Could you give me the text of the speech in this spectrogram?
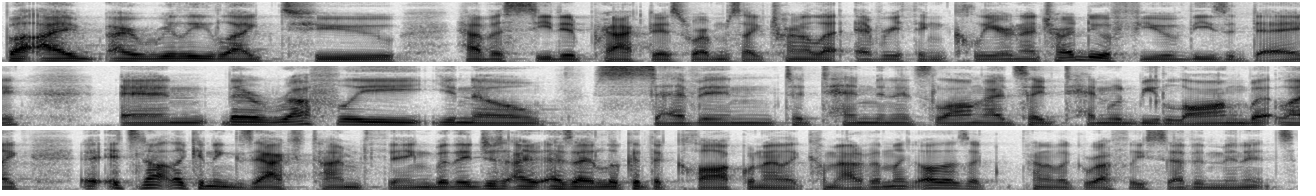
but I I really like to have a seated practice where I'm just like trying to let everything clear and I try to do a few of these a day and they're roughly you know 7 to 10 minutes long. I'd say 10 would be long but like it's not like an exact timed thing but they just I, as I look at the clock when I like come out of it I'm like oh that's like kind of like roughly 7 minutes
